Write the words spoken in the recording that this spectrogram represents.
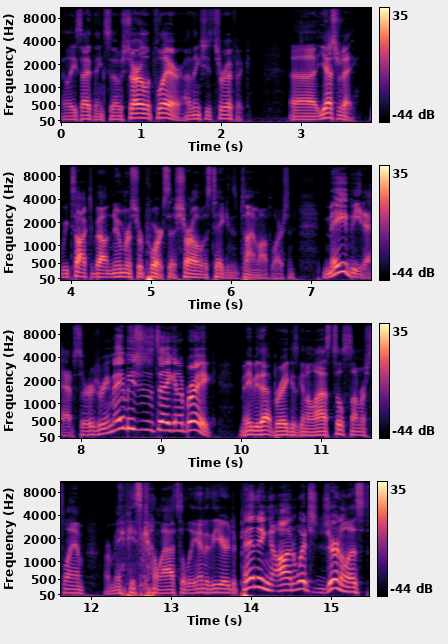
At least I think so. Charlotte Flair. I think she's terrific. Uh, yesterday, we talked about numerous reports that Charlotte was taking some time off, Larson. Maybe to have surgery. Maybe she's just taking a break. Maybe that break is going to last till SummerSlam, or maybe it's going to last till the end of the year, depending on which journalist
